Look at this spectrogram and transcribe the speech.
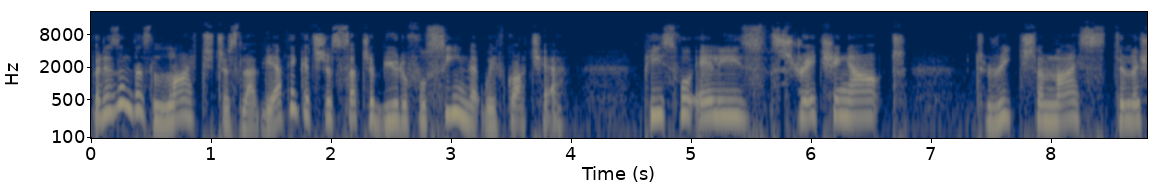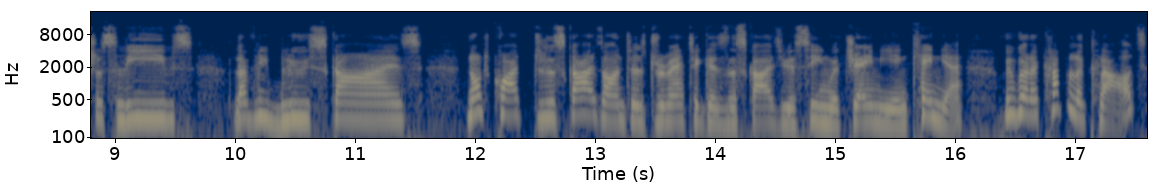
But isn't this light just lovely? I think it's just such a beautiful scene that we've got here. Peaceful ellies stretching out to reach some nice, delicious leaves lovely blue skies. Not quite, the skies aren't as dramatic as the skies you're seeing with Jamie in Kenya. We've got a couple of clouds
